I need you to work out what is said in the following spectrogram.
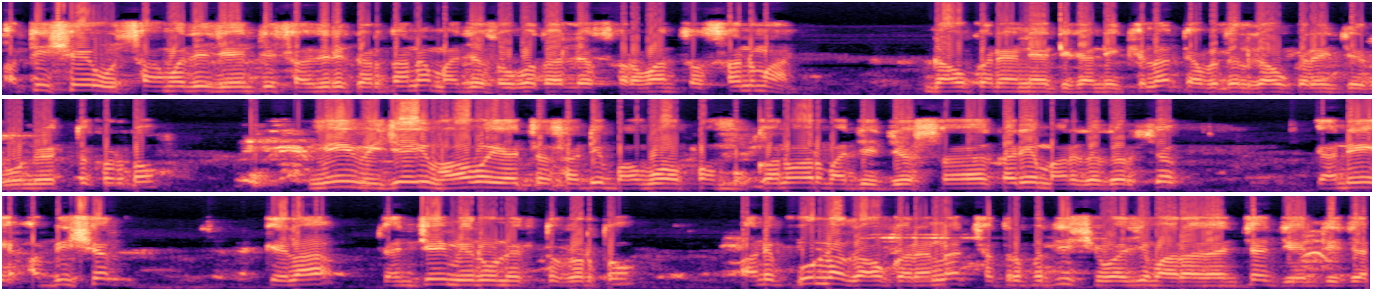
अतिशय उत्साहामध्ये जयंती साजरी करताना माझ्यासोबत आलेल्या सर्वांचा सन्मान गावकऱ्यांनी या ठिकाणी केला. त्याबद्दल गावकऱ्यांचे ऋण व्यक्त करतो. मी विजयी व्हावं याच्यासाठी बाबूआप्पा मुक्कानवार माझे ज्येष्ठ सहकारी मार्गदर्शक यांनी अभिषेक केला. त्यांचेही मी ऋण व्यक्त करतो. आणि पूर्ण गावकऱ्यांना छत्रपती शिवाजी महाराजांच्या जयंतीच्या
